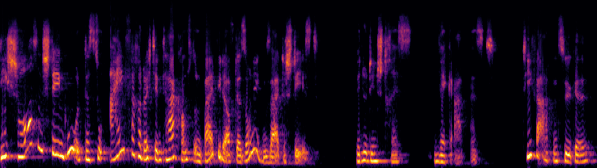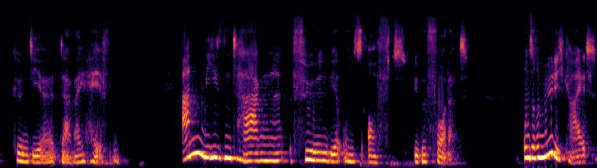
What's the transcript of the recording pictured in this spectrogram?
Die Chancen stehen gut, dass du einfacher durch den Tag kommst und bald wieder auf der sonnigen Seite stehst, wenn du den Stress wegatmest. Tiefe Atemzüge können dir dabei helfen. An miesen Tagen fühlen wir uns oft überfordert. Unsere Müdigkeit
